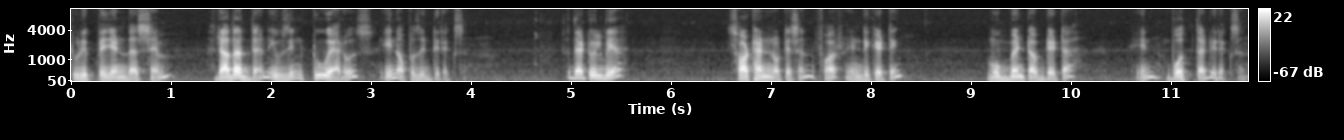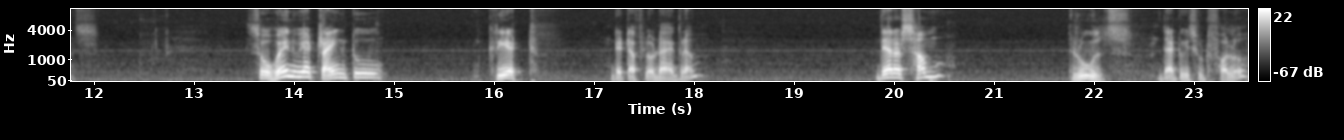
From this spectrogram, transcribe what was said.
to represent the same rather than using two arrows in opposite direction. So, that will be a shorthand notation for indicating movement of data in both the directions. So, when we are trying to create data flow diagram, there are some rules that we should follow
